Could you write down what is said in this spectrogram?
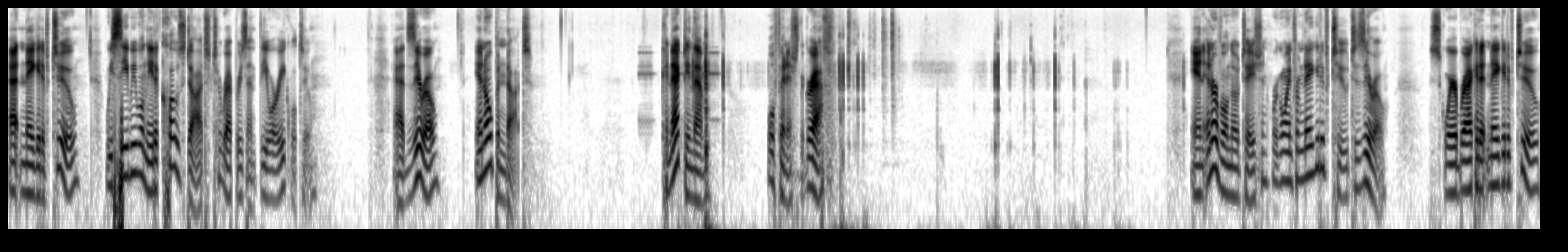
At negative 2, we see we will need a closed dot to represent the or equal to. At 0, an open dot. Connecting them will finish the graph. In interval notation, we're going from negative 2 to 0, square bracket at negative 2,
